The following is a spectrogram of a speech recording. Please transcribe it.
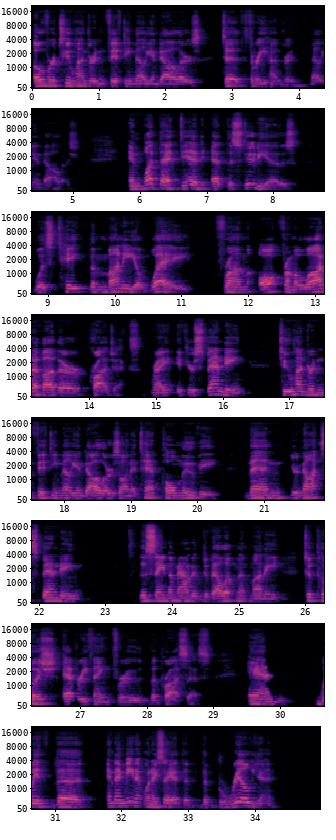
over 250 million dollars to 300 million dollars. And what that did at the studios was take the money away from all from a lot of other projects, right? If you're spending 250 million dollars on a tentpole movie, then you're not spending the same amount of development money to push everything through the process. And with the, and I mean it when I say it, the, the brilliant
